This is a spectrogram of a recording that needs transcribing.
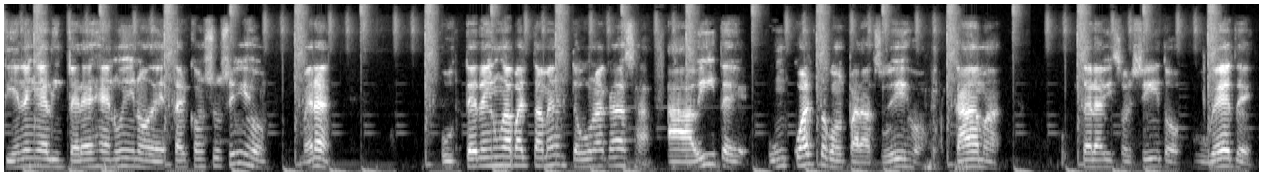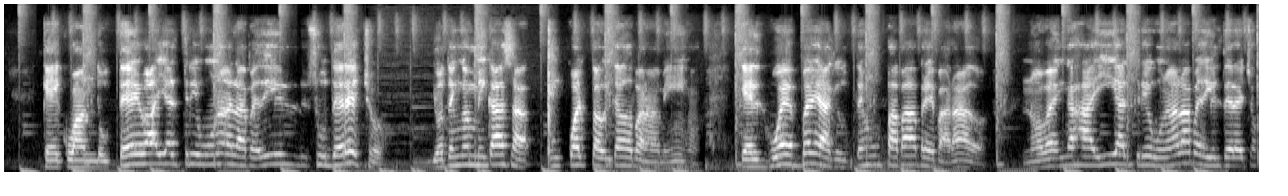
tienen el interés genuino de estar con sus hijos. Mira, usted en un apartamento una casa habite un cuarto para su hijo, cama, televisorcito, juguete, que cuando usted vaya al tribunal a pedir sus derechos, yo tengo en mi casa un cuarto habitado para mi hijo. Que el juez vea que usted es un papá preparado. No vengas ahí al tribunal a pedir derechos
